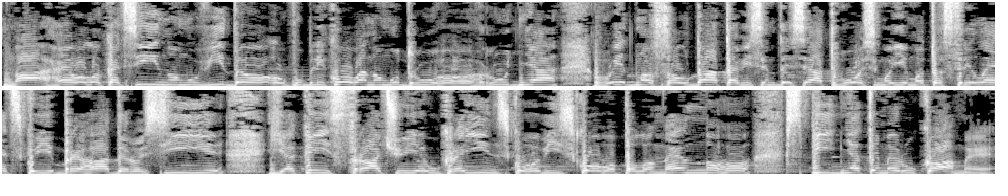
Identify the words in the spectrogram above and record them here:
На геолокаційному відео, опублікованому 2 грудня, видно солдата 88-ї мотострілецької бригади Росії, який страчує українського військовополоненого з піднятими руками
